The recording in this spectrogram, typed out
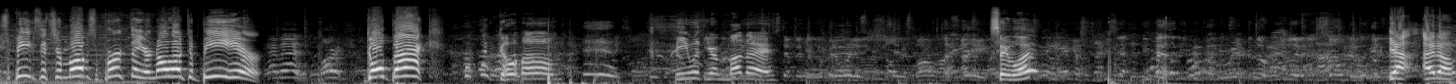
Speaks, it's your mom's birthday. You're not allowed to be here. Go back! Go home. Be with your mother. Say what? Yeah, I know.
